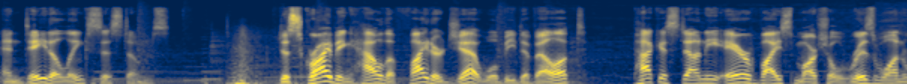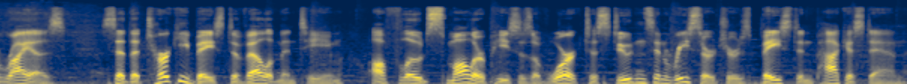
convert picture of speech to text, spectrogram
and data link systems. Describing how the fighter jet will be developed, Pakistani Air Vice Marshal Rizwan Riaz said the Turkey-based development team offloads smaller pieces of work to students and researchers based in Pakistan.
